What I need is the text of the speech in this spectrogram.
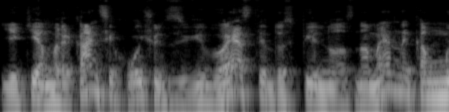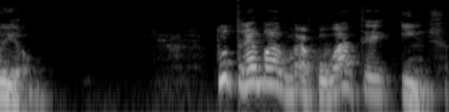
які американці хочуть звести до спільного знаменника миру. Тут треба врахувати інше.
